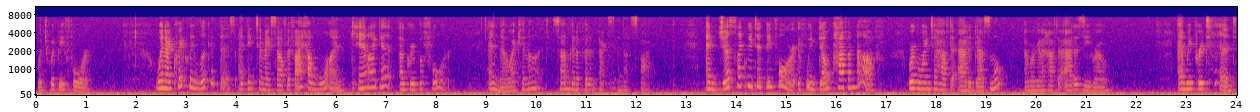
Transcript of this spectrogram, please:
which would be 4. When I quickly look at this, I think to myself, if I have 1, can I get a group of 4? And no, I cannot. So I'm going to put an X in that spot. And just like we did before, if we don't have enough, we're going to have to add a decimal and we're going to have to add a zero. And we pretend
